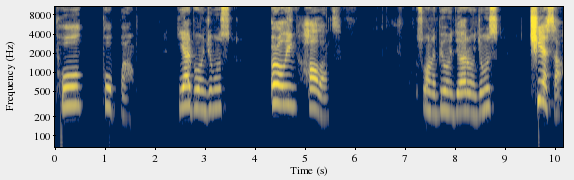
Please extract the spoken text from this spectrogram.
Paul Pogba. Diğer bir oyuncumuz Erling Haaland. Sonra bir oyun diğer oyuncumuz Chiesa.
